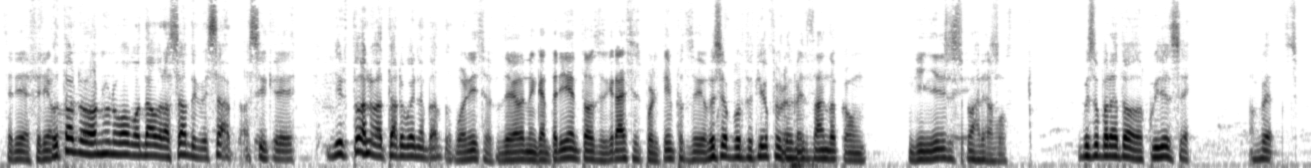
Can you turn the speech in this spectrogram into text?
Sería, sería. Total, no, no nos vamos a andar abrazando y besando, así que virtual va a estar buena tanto. Buenísimo, de me encantaría. Entonces, gracias por el tiempo. Gracias por tu tiempo. pensando con gracias. Un beso para todos, cuídense. Nos vemos.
